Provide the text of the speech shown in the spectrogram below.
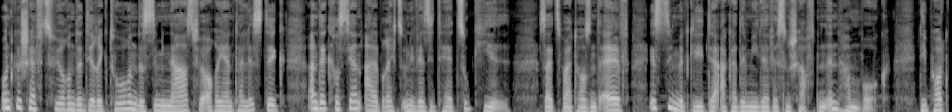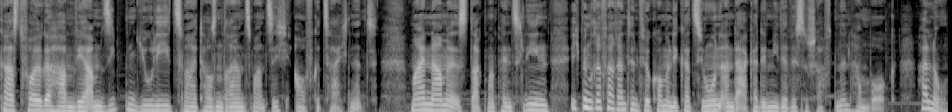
und geschäftsführende Direktorin des Seminars für Orientalistik an der Christian-Albrechts-Universität zu Kiel. Seit 2011 ist sie Mitglied der Akademie der Wissenschaften in Hamburg. Die Podcast-Folge haben wir am 7. Juli 2023 aufgezeichnet. Mein Name ist Dagmar Penzlin. Ich bin Referentin für Kommunikation an der Akademie der Wissenschaften in Hamburg. Hallo.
